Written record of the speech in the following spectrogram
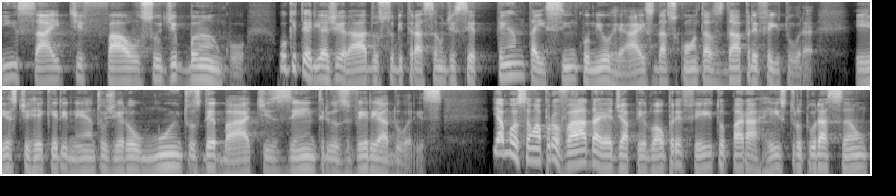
em site falso de banco o que teria gerado subtração de 75 mil reais das contas da prefeitura. Este requerimento gerou muitos debates entre os vereadores. E a moção aprovada é de apelo ao prefeito para a reestruturação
